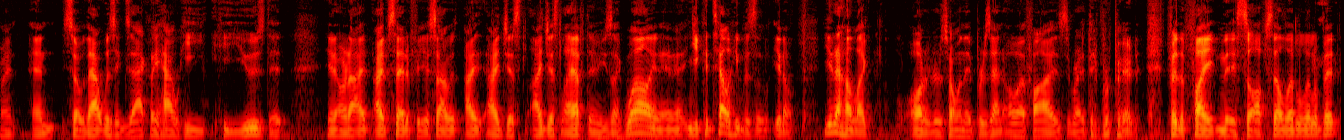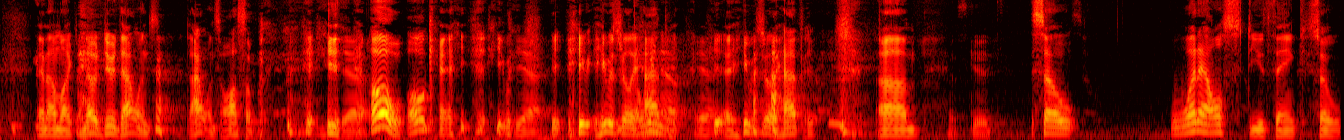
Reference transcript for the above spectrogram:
right? And so that was exactly how he he used it, you know. And I, I've said it for you, so I was I, I just I just laughed at him. He's like, well, and, and you could tell he was, you know, you know how like auditors are when they present OFIs, right? They prepared for the fight and they soft sell it a little bit, and I'm like, no, dude, that one's that one's awesome. He- Yeah. Oh, okay. He, Yeah. he, he, was really Oh, happy. know. Yeah. he was really happy. Um, that's good. so what else do you think so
